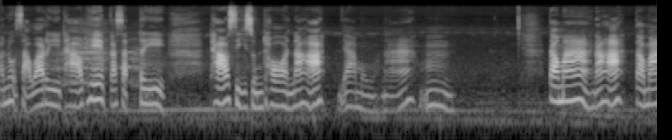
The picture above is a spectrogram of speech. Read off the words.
อนุสาวรีย์เท้าเทพกษัตรี เท้าสีสุนทรนะคะย่าโมนะ อืมต่อมานะคะ ต่อมา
